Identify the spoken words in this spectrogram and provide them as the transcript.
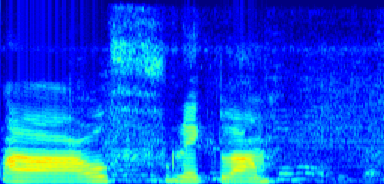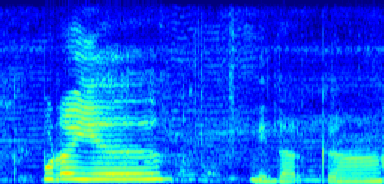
Aa, of reklam. Burayı bir dakika.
